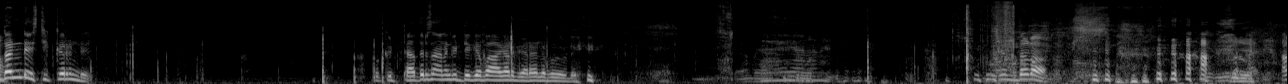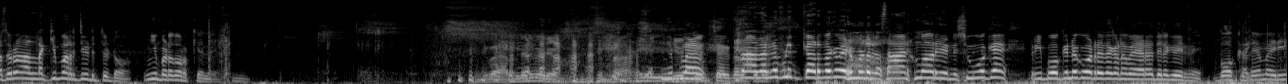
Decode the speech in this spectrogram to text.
ഇതുണ്ട് സ്റ്റിക്കർ ഉണ്ട്. കിട്ടാത്തൊരു സാധനം കിട്ടിയൊക്കെ ആകെ അടക്കാറല്ല ഇപ്പൊ എന്താടാ? അസുറ അള്ളക്കി പറിച്ചെടുത്തിട്ടോ. ഇനി ഇവിടെ തുറക്കല്ലേ? സാധാരണ ഫ്ലിപ്കാർട്ട് എന്നൊക്കെ വരുമ്പോഴല്ലോ സാധനം മാറി വരുന്നത് ഷൂ ഒക്കെ റീബോക്കിന്റെ കോട്ടർ ചെയ്തൊക്കെ വേറെ ഇതിലൊക്കെ വരുന്നത് അതേമാതിരി.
